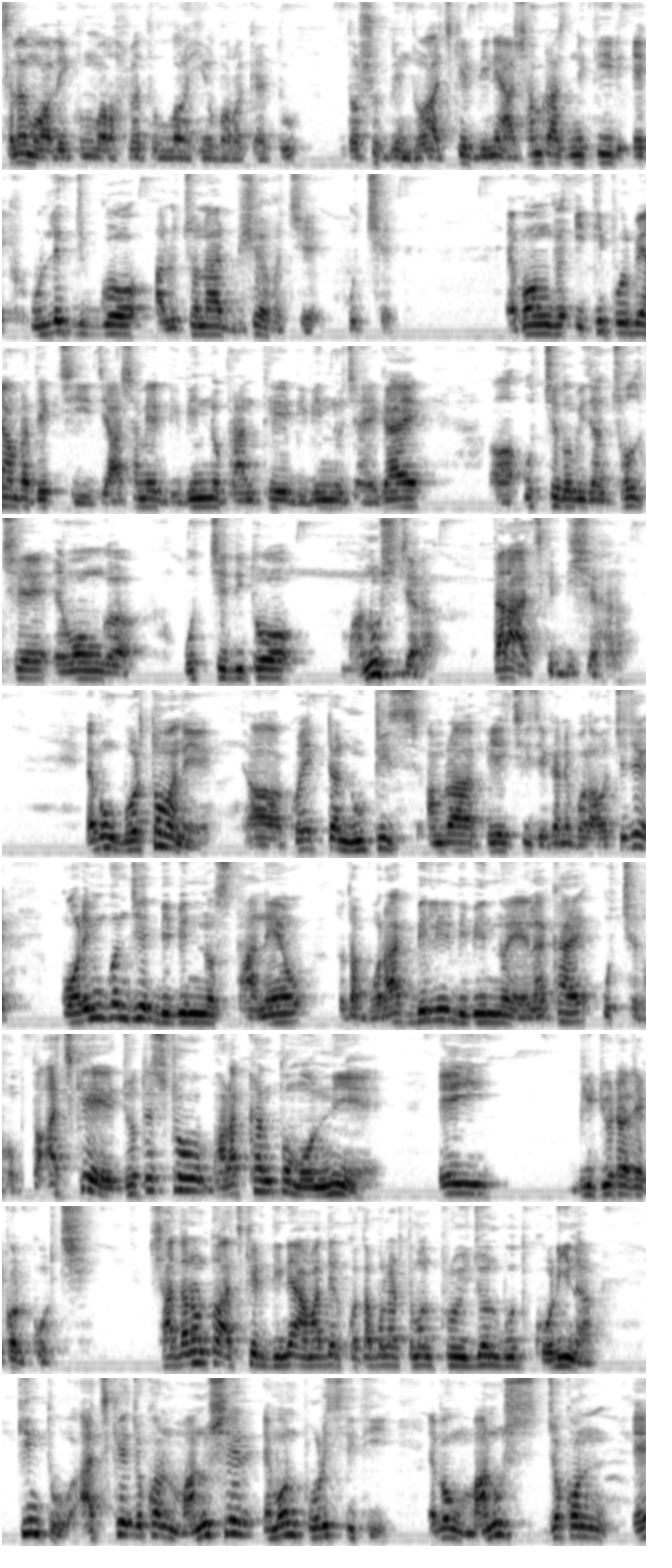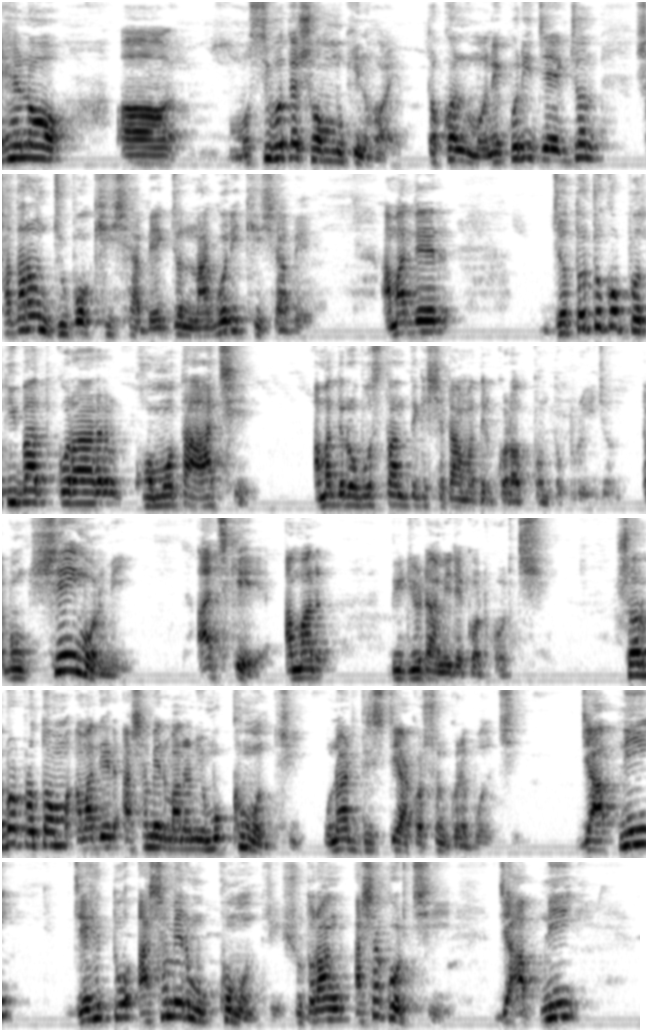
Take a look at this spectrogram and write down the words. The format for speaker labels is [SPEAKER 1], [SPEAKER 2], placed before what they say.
[SPEAKER 1] আসসালামু আলাইকুম রহমতুল্লাহ বরাকাতু। দর্শকবৃন্দ, আজকের দিনে আসাম রাজনীতির এক উল্লেখযোগ্য আলোচনার বিষয় হচ্ছে উচ্ছেদ। এবং ইতিপূর্বে আমরা দেখছি যে আসামের বিভিন্ন প্রান্তে, বিভিন্ন জায়গায় উচ্ছেদ অভিযান চলছে এবং উচ্ছেদিত মানুষ যারা, তারা আজকে দিশেহারা। এবং বর্তমানে কয়েকটা নোটিশ আমরা পেয়েছি যেখানে বলা হচ্ছে যে করিমগঞ্জের বিভিন্ন স্থানেও তথা বরাকবেলির বিভিন্ন এলাকায় উচ্ছেদ হবে। তো আজকে যথেষ্ট ভারাক্রান্ত মন নিয়ে এই ভিডিওটা রেকর্ড করছি। সাধারণত আজকের দিনে আমাদের কথা বলার তেমন প্রয়োজন বোধ করি না, কিন্তু আজকে যখন মানুষের এমন পরিস্থিতি এবং মানুষ যখন এহেন মুসিবতের সম্মুখীন হয়, তখন মনে করি যে একজন সাধারণ যুবক হিসাবে, একজন নাগরিক হিসাবে আমাদের যতটুকু প্রতিবাদ করার ক্ষমতা আছে আমাদের অবস্থান থেকে সেটা আমাদের করা অত্যন্ত প্রয়োজন। এবং সেই মর্মেই আজকে আমার ভিডিওটা আমি রেকর্ড করছি। সর্বপ্রথম আমাদের আসামের মাননীয় মুখ্যমন্ত্রী ওনার দৃষ্টি আকর্ষণ করে বলছি যে আপনি যেহেতু আসামের মুখ্যমন্ত্রী, সুতরাং আশা করছি যে আপনি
